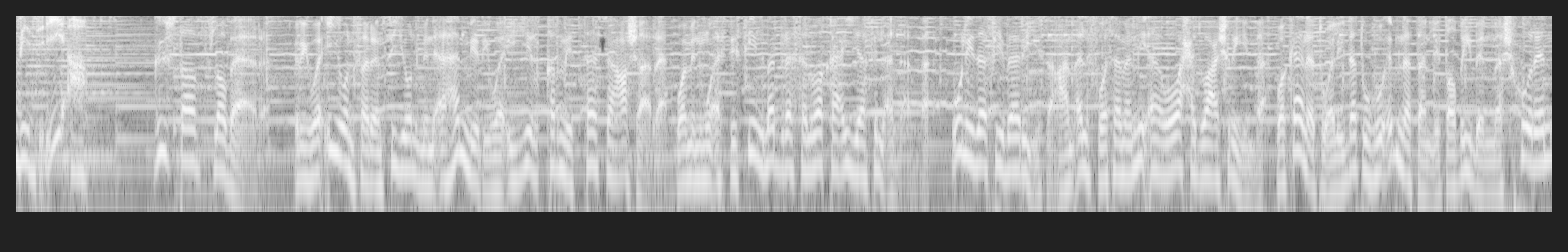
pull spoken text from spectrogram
بدقيقة. غوستاف فلوبير روائي فرنسي من أهم روائيي القرن التاسع عشر ومن مؤسسي المدرسة الواقعية في الأدب. ولد في باريس عام 1821 وكانت والدته ابنة لطبيب مشهور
